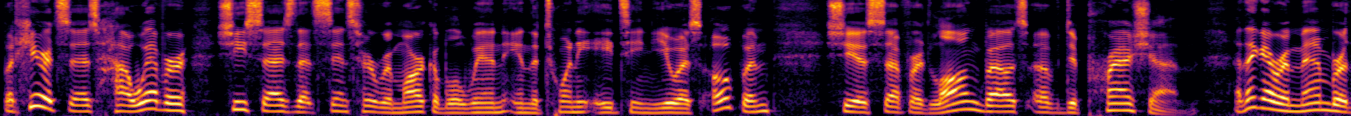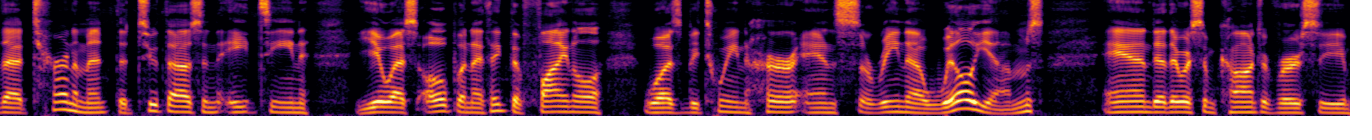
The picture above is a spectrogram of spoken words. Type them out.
But here it says, however, she says that since her remarkable win in the 2018 U.S. Open, she has suffered long bouts of depression. I think I remember that tournament, the 2018 U.S. Open. I think the final was between her and Serena Williams. And uh, there was some controversy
